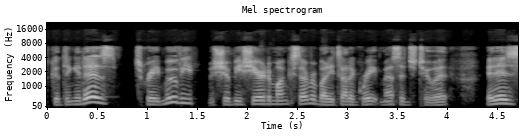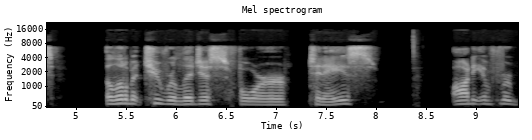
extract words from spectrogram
it's a good thing it is. It's a great movie. It should be shared amongst everybody. It's got a great message to it. It is a little bit too religious for today's audience, for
